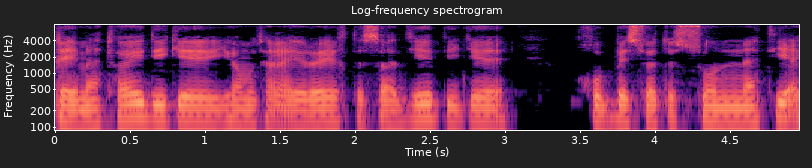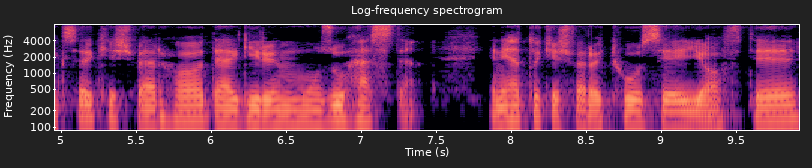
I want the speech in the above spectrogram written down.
قیمت های دیگه یا متغیرهای اقتصادی دیگه خب به صورت سنتی اکثر کشورها درگیر این موضوع هستن. یعنی حتی کشورهای توسعه یافته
